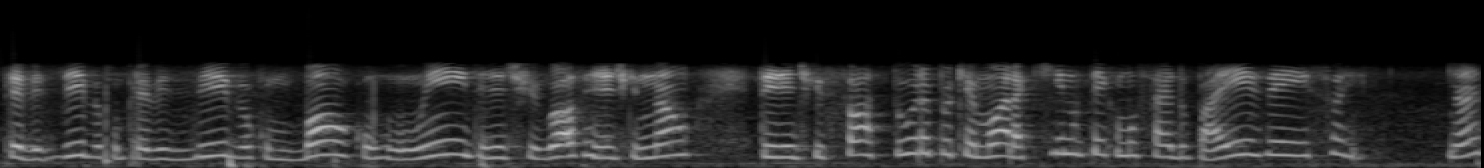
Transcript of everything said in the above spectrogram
previsível com previsível, com bom, com ruim, tem gente que gosta, tem gente que não, tem gente que só atura porque mora aqui, não tem como sair do país e é isso aí, né?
